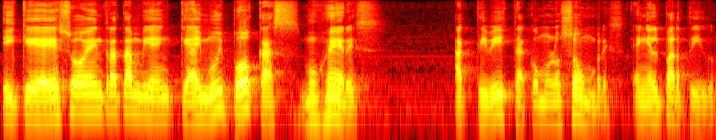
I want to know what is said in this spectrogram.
Y que eso entra también que hay muy pocas mujeres activistas como los hombres en el partido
